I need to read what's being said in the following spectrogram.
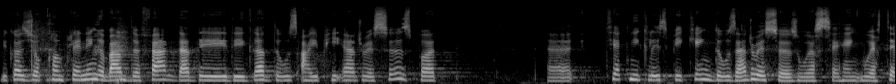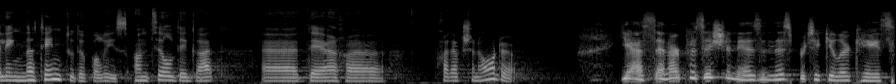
Because you're complaining about the fact that they, they got those IP addresses, but uh, technically speaking, those addresses were saying, were telling nothing to the police until they got uh, their uh, production order. Yes, and our position is, in this particular case,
